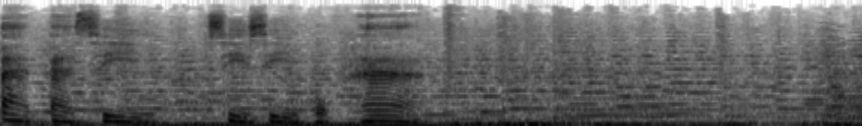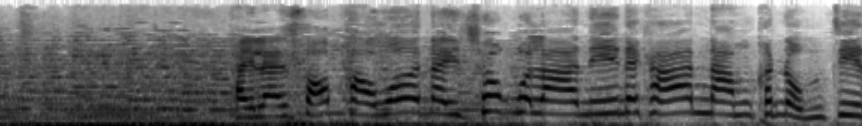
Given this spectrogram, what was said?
884 4465ไทยแลนด์ซอฟต์พาวเวอร์ในช่วงเวลานี้นะคะ ขนมจีน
